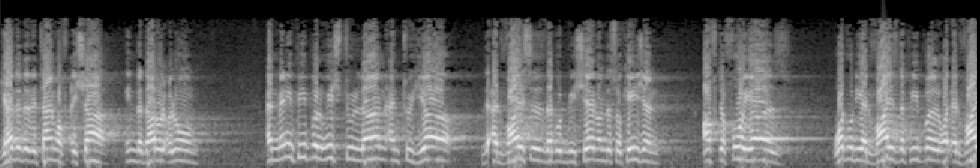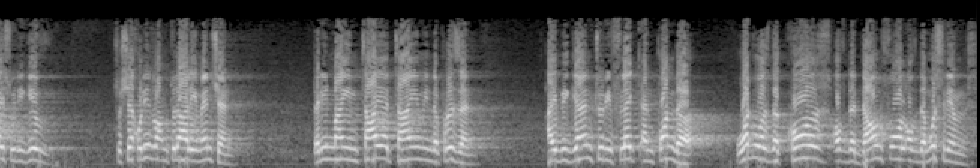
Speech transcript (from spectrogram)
gathered at the time of Isha in the Darul Ulum. And many people wished to learn and to hear the advices that would be shared on this occasion. After four years, what would he advise the people? What advice would he give? So Shaykh al-Hind Rahmatullah mentioned that in my entire time in the prison, I began to reflect and ponder what was the cause of the downfall of the Muslims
